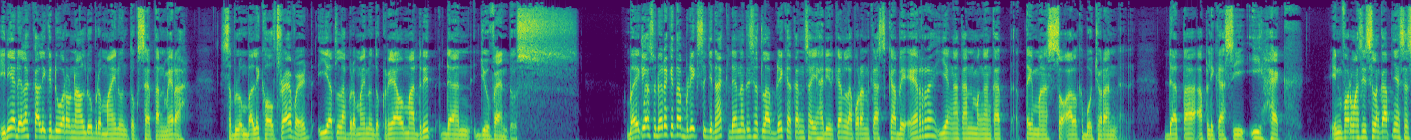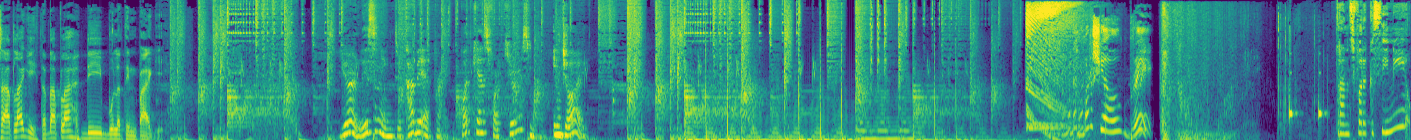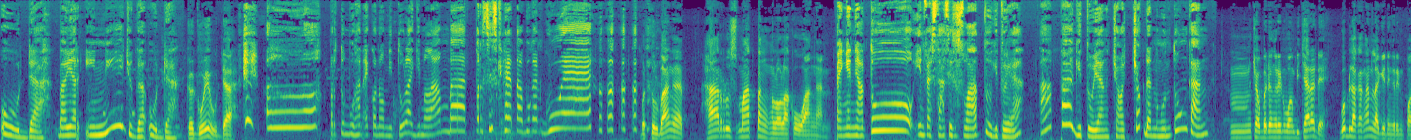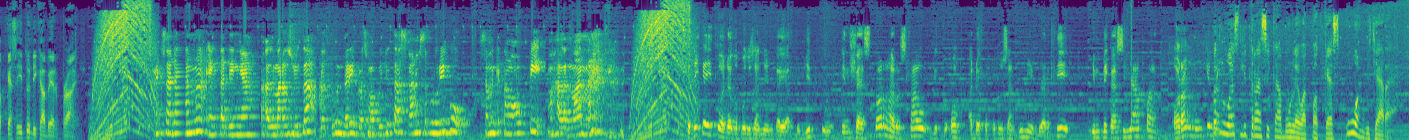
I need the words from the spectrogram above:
Ini adalah kali kedua Ronaldo bermain untuk Setan Merah. Sebelum balik ke Old Trafford, ia telah bermain untuk Real Madrid dan Juventus. Baiklah saudara kita break sejenak dan nanti setelah break akan saya hadirkan laporan khas KBR yang akan mengangkat tema soal kebocoran data aplikasi e-hack. Informasi selengkapnya sesaat lagi, tetaplah di Buletin Pagi. You're listening to KBR Pride, podcast for curious mind. Enjoy! Commercial break transfer ke sini udah, bayar ini juga udah. Ke gue udah. Heh, Allah, pertumbuhan ekonomi tuh lagi melambat, persis kayak tabungan gue. Betul banget, harus matang ngelola keuangan. Pengennya tuh investasi sesuatu gitu ya. Apa gitu yang cocok dan menguntungkan? Hmm, coba dengerin uang bicara deh. Gue belakangan lagi dengerin podcast itu di KBR Prime. Reksadana yang tadinya 500 juta udah turun dari 250 juta sekarang 10 ribu. Sama kita ngopi mahalan mana? Ketika itu ada keputusan yang kayak begitu investor harus tahu gitu oh ada keputusan ini berarti implikasinya apa? Orang mungkin perluas literasi kamu lewat podcast uang bicara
